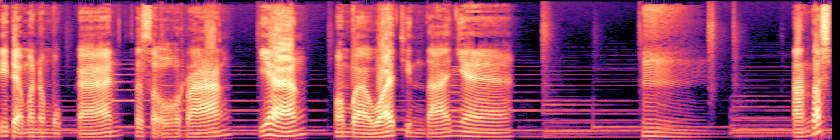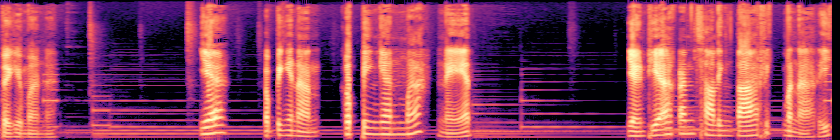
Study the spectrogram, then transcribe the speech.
tidak menemukan seseorang yang membawa cintanya. Hmm, lantas bagaimana? Ya, kepinginan kepingan magnet yang dia akan saling tarik menarik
